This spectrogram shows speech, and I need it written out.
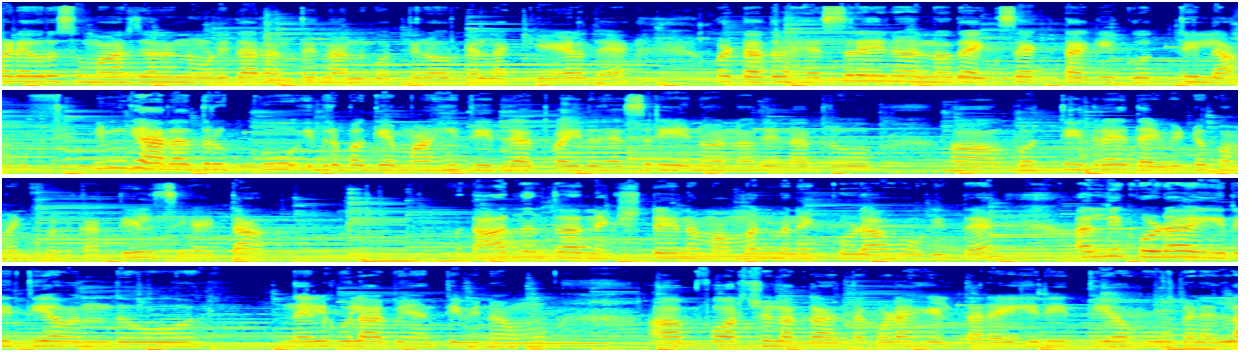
ಕಡೆಯವರು ಸುಮಾರು ಜನ ನೋಡಿದಾರಂತೆ, ನಾನು ಗೊತ್ತಿರೋರಿಗೆಲ್ಲ ಕೇಳಿದೆ. ಬಟ್ ಅದ್ರ ಹೆಸರೇನು ಅನ್ನೋದು ಎಕ್ಸಾಕ್ಟಾಗಿ ಗೊತ್ತಿಲ್ಲ. ನಿಮ್ಗೆ ಯಾರಾದ್ರೂ ಇದ್ರ ಬಗ್ಗೆ ಮಾಹಿತಿ ಇದ್ದರೆ ಅಥವಾ ಇದ್ರ ಹೆಸರು ಏನು ಅನ್ನೋದೇನಾದರೂ ಗೊತ್ತಿದ್ದರೆ ದಯವಿಟ್ಟು ಕಮೆಂಟ್ ಮೂಲಕ ತಿಳಿಸಿ, ಆಯಿತಾ? ಅದಾದ ನಂತರ ನೆಕ್ಸ್ಟ್ ಡೇ ನಮ್ಮ ಅಮ್ಮನ ಮನೆಗೆ ಕೂಡ ಹೋಗಿದ್ದೆ. ಅಲ್ಲಿ ಕೂಡ ಈ ರೀತಿಯ ಒಂದು ನೆಲ್ ಗುಲಾಬಿ ಅಂತೀವಿ ನಾವು ಫಾರ್ಚುಲಕ ಅಂತ ಕೂಡ ಹೇಳ್ತಾರೆ. ಈ ರೀತಿಯ ಹೂಗಳೆಲ್ಲ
